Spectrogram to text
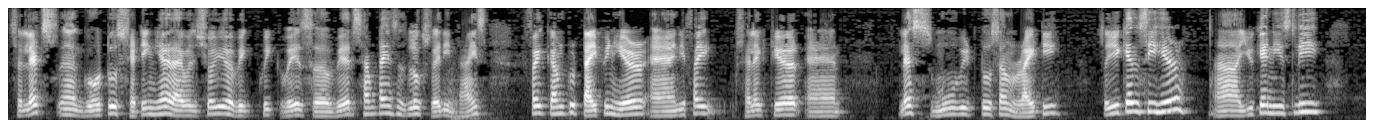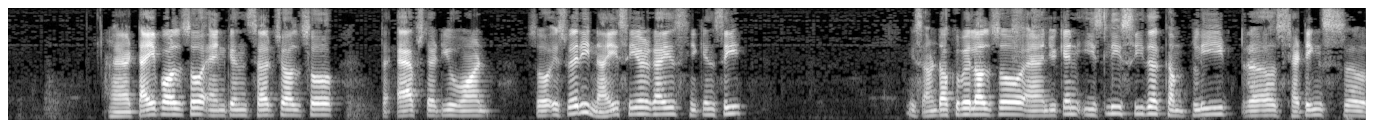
So let's uh, go to setting here. I will show you a quick ways uh, where sometimes it looks very nice. If i come to type in here and if i select here and let's move it to some righty. So you can see here uh, you can easily uh, type also and can search also the apps that you want. So it's very nice here guys. You can see. It's undockable also and you can easily see the complete uh, settings uh,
